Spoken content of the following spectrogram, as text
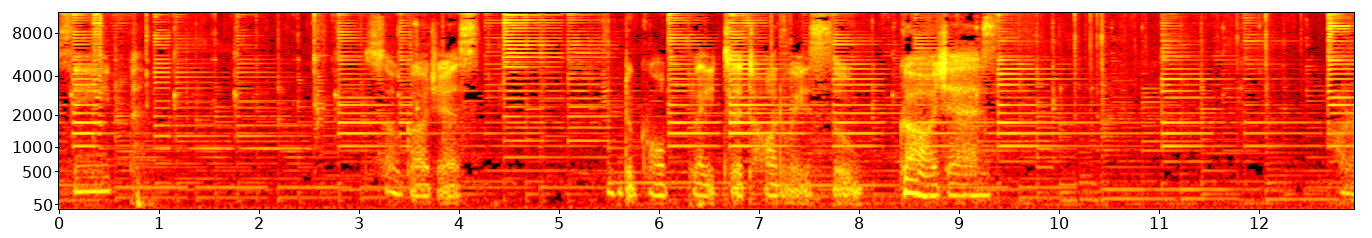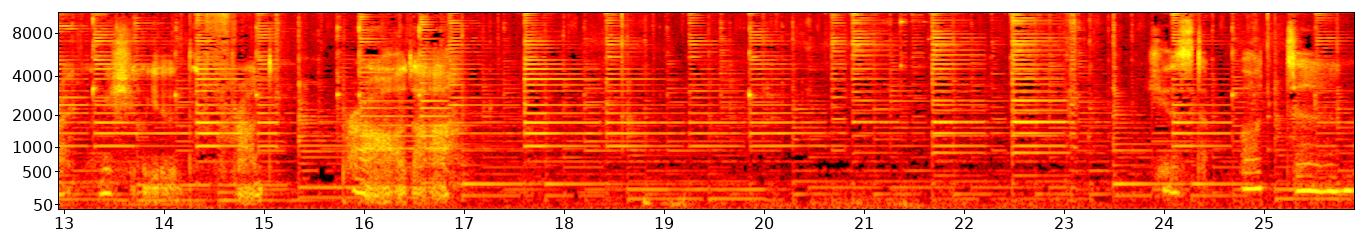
zip. So gorgeous. The gold plated hardware is so gorgeous. Alright, let me show you the front Prada. kiss the button.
